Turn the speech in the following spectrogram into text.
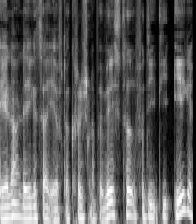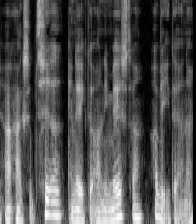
eller lægge sig efter Krishna bevidsthed, fordi de ikke har accepteret en ægte åndelig mester og vedderne.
